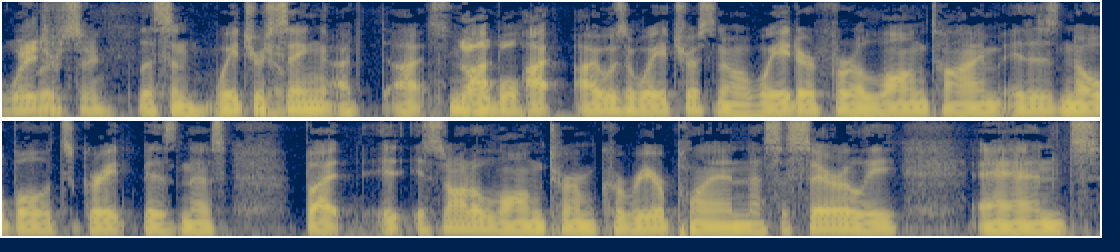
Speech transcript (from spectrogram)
waitressing. Listen, waitressing. Yep. I, it's noble. I, I, I, was a waitress, no, a waiter for a long time. It is noble. It's great business, but it, it's not a long term career plan necessarily. And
